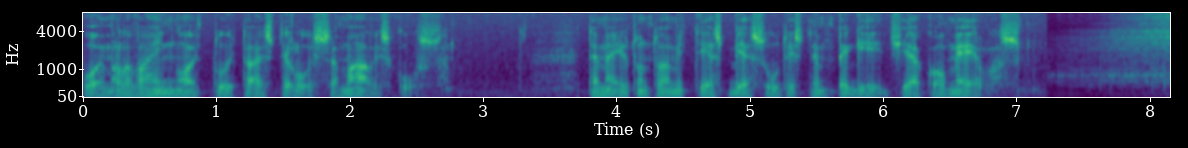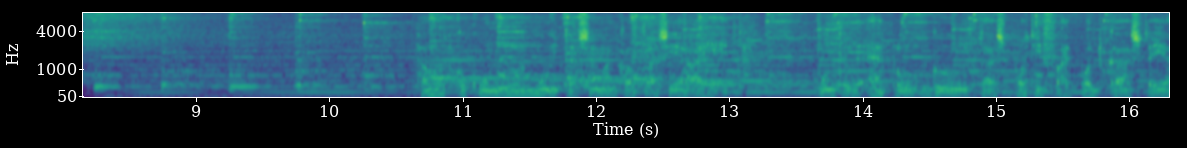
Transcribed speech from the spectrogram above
Voimalla vahingoittui taisteluissa maaliskuussa. Tämän jutun toimitti SBS-uutisten Peggy Giacomelos. Haluatko kuunnella muita samankaltaisia aiheita? Kuuntele Apple, Google tai Spotify podcasteja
